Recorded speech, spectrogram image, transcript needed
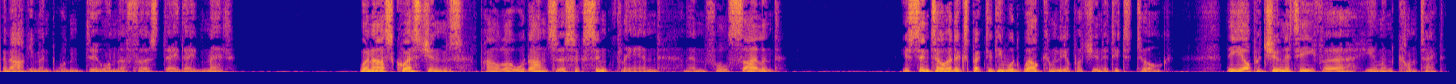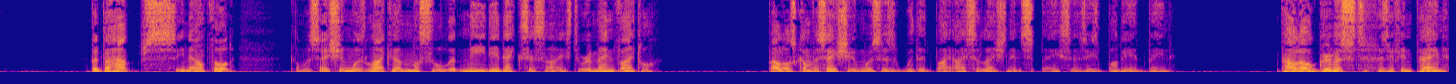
An argument wouldn't do on the first day they'd met. When asked questions, Paolo would answer succinctly and then fall silent. Jacinto had expected he would welcome the opportunity to talk, the opportunity for human contact. But perhaps, he now thought, conversation was like a muscle that needed exercise to remain vital. Paolo's conversation was as withered by isolation in space as his body had been. Paolo grimaced as if in pain.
